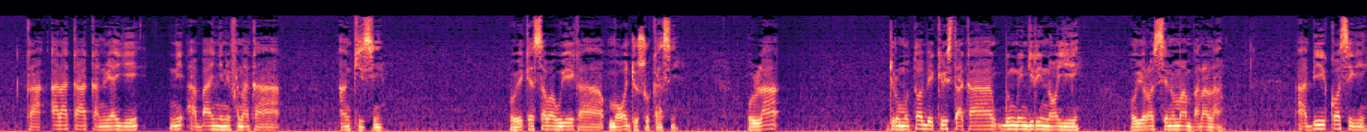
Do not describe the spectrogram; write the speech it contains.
ka ala ka kanuya ye ni a b'a ɲini fana ka an kisi o bɛ kɛ sababu ye ka mɔgɔ joso kasi o la jurumutɔ bɛ krista ka gwengwenjiri nɔ ye o yɔrɔ senuma baara la a b'i kɔsegi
